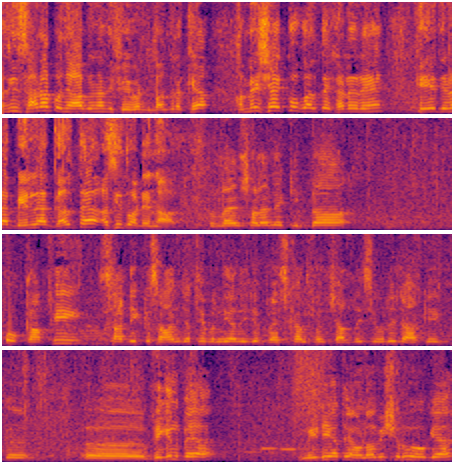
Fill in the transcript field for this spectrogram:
ਅਸੀਂ ਸਾਰਾ ਪੰਜਾਬ ਇਹਨਾਂ ਦੀ ਫੇਵਰ 'ਚ ਬੰਦ ਰੱਖਿਆ। ਹਮੇਸ਼ਾ ਇੱਕੋ ਗੱਲ ਤੇ ਖੜੇ ਰਹੇ ਕਿ ਇਹ ਜਿਹੜਾ ਬਿੱਲ ਹੈ ਗਲਤ ਹੈ ਅਸੀਂ ਤੁਹਾਡੇ ਨਾਲ ਆ ਰਿਲਾਇੰਸ ਵਾਲਿਆਂ ਨੇ ਕੀਤਾ। ਉਹ ਕਾਫੀ ਸਾਡੀ ਕਿਸਾਨ ਜਥੇਬੰਦੀਆਂ ਦੀ ਜੋ ਪ੍ਰੈਸ ਕਾਨਫਰੰਸ ਚੱਲ ਰਹੀ ਸੀ ਉਹਦੇ ਜਾ ਕੇ ਇੱਕ ਅ, ਵਿਘਨ ਪਿਆ। ਮੀਡੀਆ ਤੇ ਆਉਣਾ ਵੀ ਸ਼ੁਰੂ ਹੋ ਗਿਆ।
